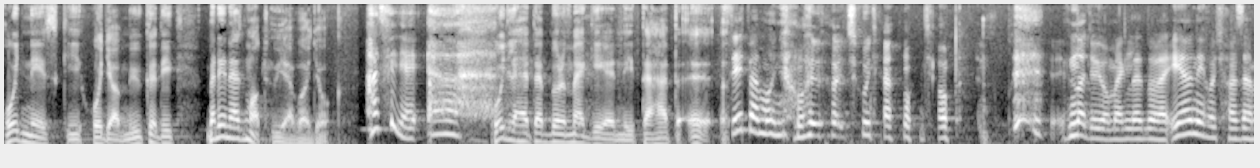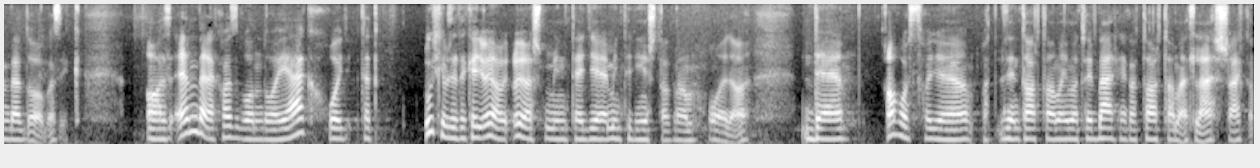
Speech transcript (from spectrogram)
hogy néz ki, hogyan működik, mert én ez mathülye vagyok. Hát figyelj, Hogy lehet ebből megélni? Tehát eh, Szépen mondjam, hogy, hogy csúnyán mondjam. Nagyon jól meg lehet belőle élni, hogyha az ember dolgozik. Az emberek azt gondolják, hogy, tehát úgy képzeljétek egy olyan, olyas, mint egy, mint egy Instagram oldal. De ahhoz, hogy az én tartalmaimat, vagy bárkinek a tartalmát lássák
